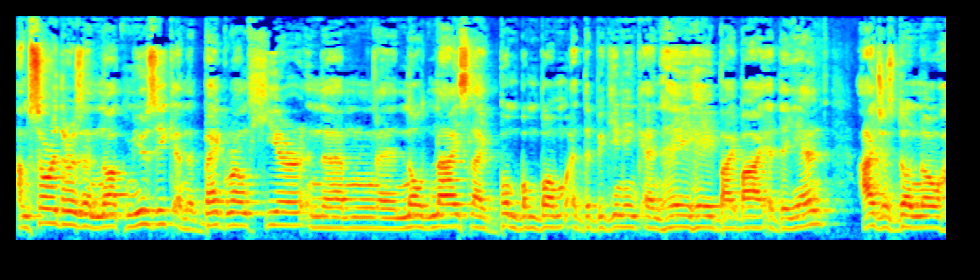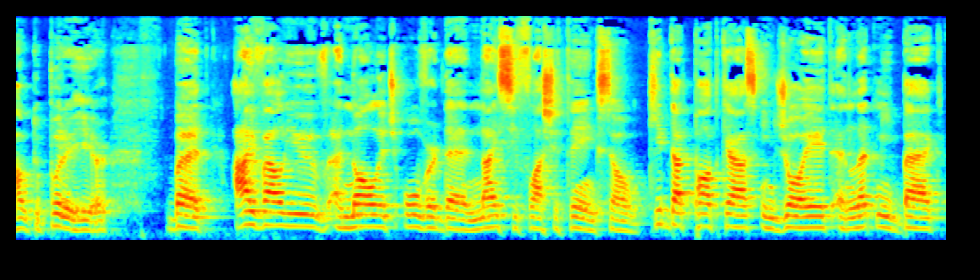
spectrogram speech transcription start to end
I'm sorry there is a not music and a background here and um, uh, not nice like boom boom boom at the beginning and hey hey bye bye at the end. I just don't know how to put it here, but I value a knowledge over the nicey flashy things. So keep that podcast, enjoy it, and let me back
